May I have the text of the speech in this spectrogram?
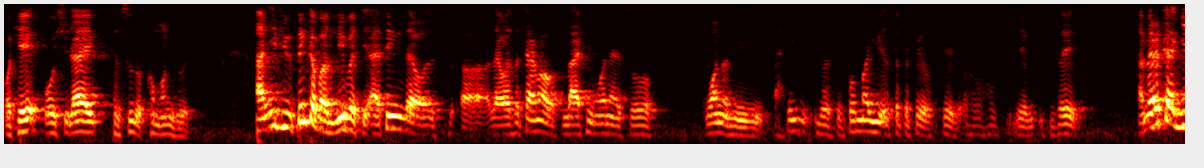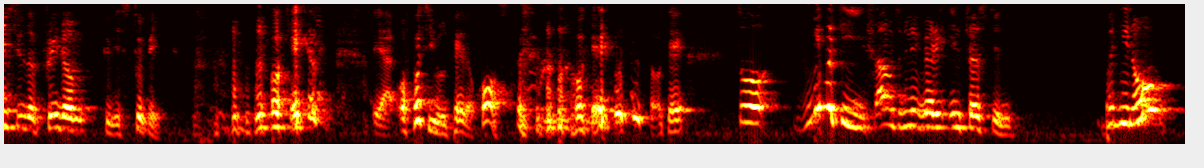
okay, or should I pursue the common good? And if you think about liberty, I think there was uh, there was a time I was laughing when I saw one of the I think it was the former U.S. Secretary of State. Oh, he said, "America gives you the freedom to be stupid." okay, yeah. Of course, you will pay the cost. okay, okay. So liberty sounds really very interesting. But you know,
